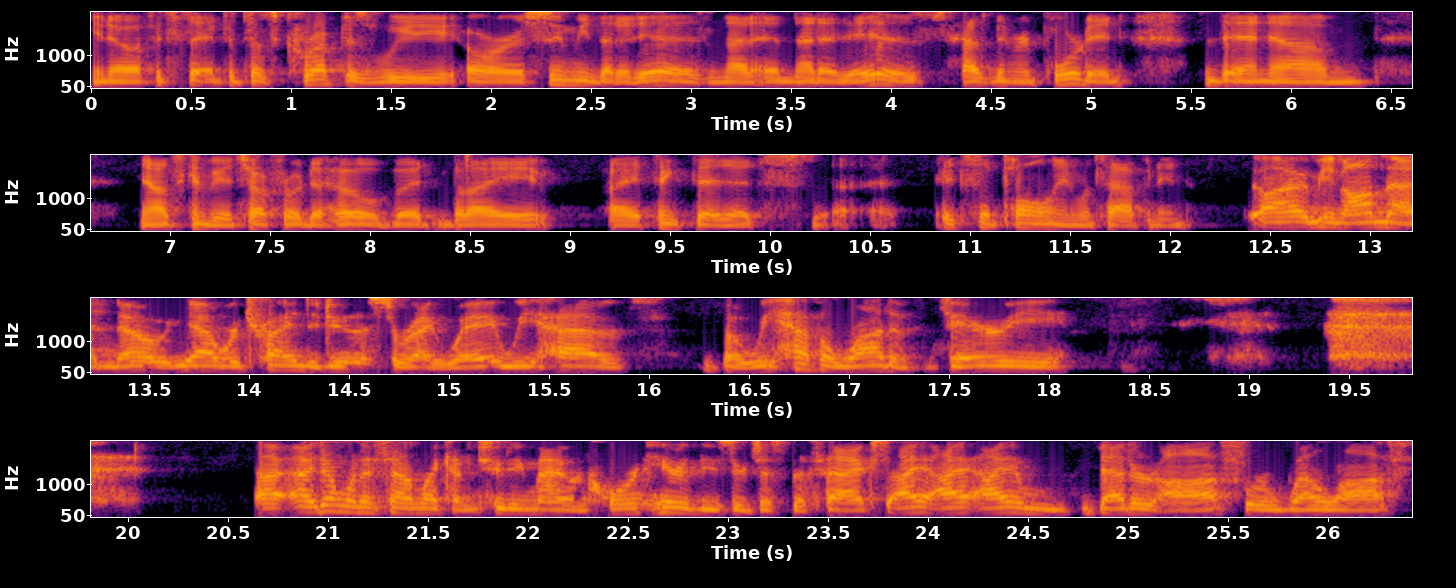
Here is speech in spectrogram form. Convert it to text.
you know if it's if it's as corrupt as we are assuming that it is and that and that it is has been reported then um, you know it's going to be a tough road to hoe. But but i i think that it's it's appalling what's happening I mean, on that note, yeah, we're trying to do this the right way. We have, but we have a lot of very. I, don't want to sound like I'm tooting my own horn here. These are just the facts. I, I, I am better off or well off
